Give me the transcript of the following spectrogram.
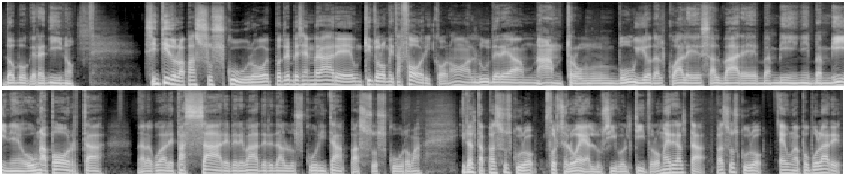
dopo gradino. Si intitola Passo Scuro e potrebbe sembrare un titolo metaforico, no? alludere a un antro un buio dal quale salvare bambini e bambine o una porta dalla quale passare per evadere dall'oscurità Passo Scuro, ma in realtà Passo Scuro forse lo è allusivo il titolo, ma in realtà Passo Scuro è una popolare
